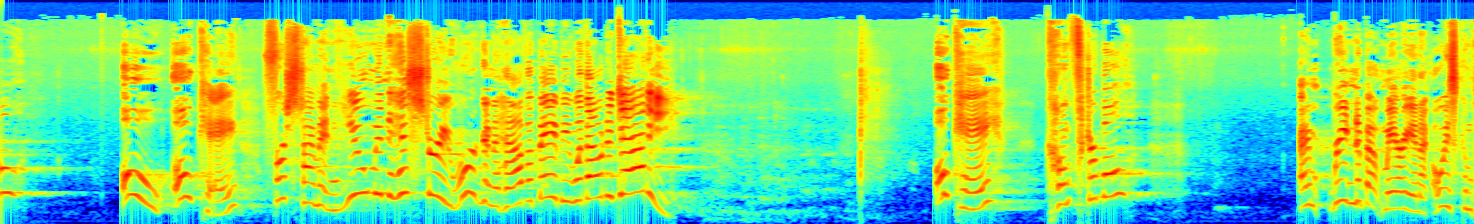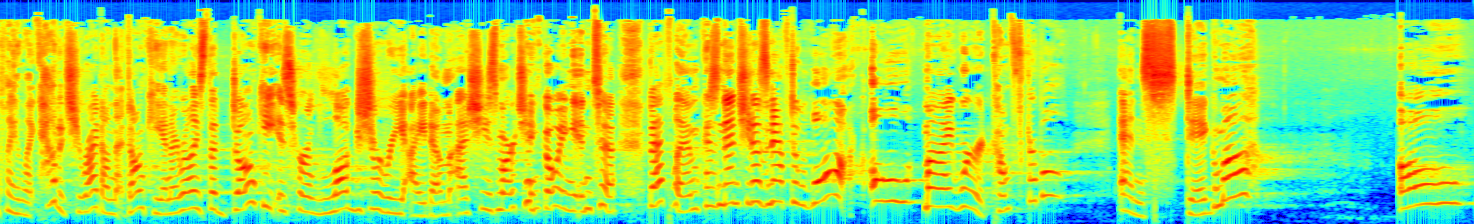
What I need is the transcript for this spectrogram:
Oh, okay. First time in human history, we're going to have a baby without a daddy. Okay. Comfortable? I'm reading about Mary and I always complain, like, how did she ride on that donkey? And I realize the donkey is her luxury item as she's marching going into Bethlehem because then she doesn't have to walk. Oh my word, comfortable and stigma? Oh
